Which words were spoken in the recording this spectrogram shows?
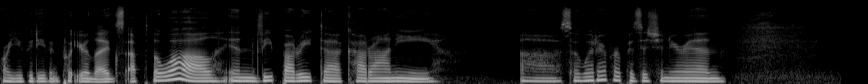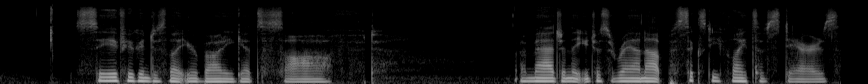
Or you could even put your legs up the wall in Viparita Karani. Uh, so, whatever position you're in, see if you can just let your body get soft. Imagine that you just ran up 60 flights of stairs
